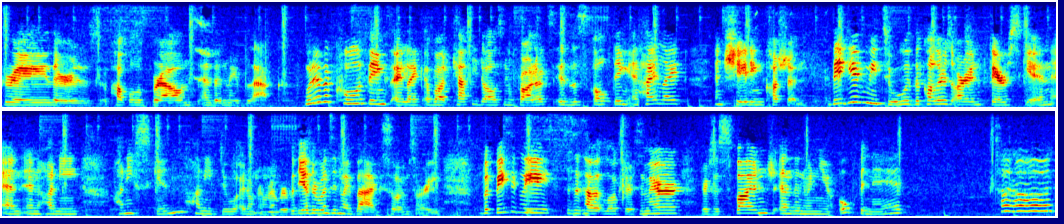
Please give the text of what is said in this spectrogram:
gray, there's a couple of browns, and then my black. One of the cool things I like about Cathy Doll's new products is the sculpting and highlight and shading cushion. They gave me two. The colors are in Fair Skin and in Honey honey skin honeydew i don't remember but the other one's in my bag so i'm sorry but basically this is how it looks there's a mirror there's a sponge and then when you open it ta-da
